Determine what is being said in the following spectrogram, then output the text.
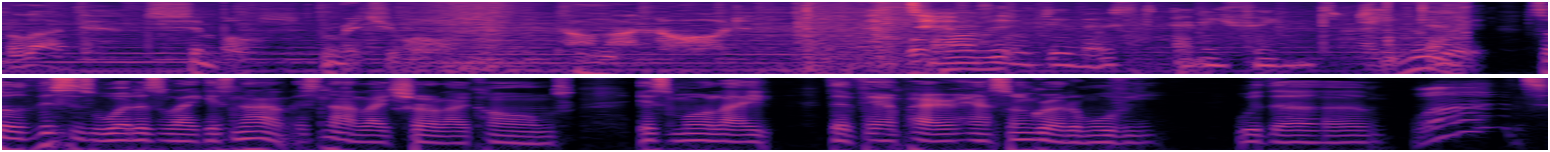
Blood, symbols, rituals. Oh my lord. What pause will it? do most anything to I cheat knew death. it. So this is what it's like. It's not. It's not like Sherlock Holmes. It's more like the Vampire Hansel and Gretel movie with uh What?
